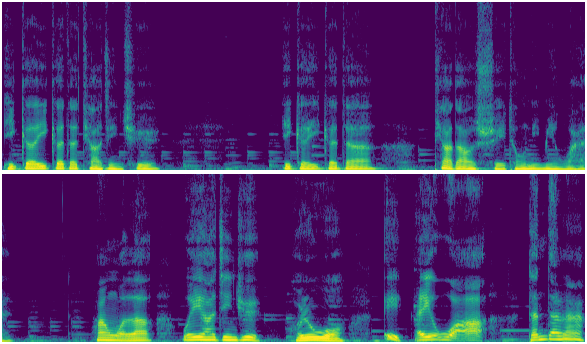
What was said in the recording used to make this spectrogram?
一个一个的跳进去。一个一个的跳到水桶里面玩，换我了，我也要进去。还有我，哎，还有我，等等啦，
